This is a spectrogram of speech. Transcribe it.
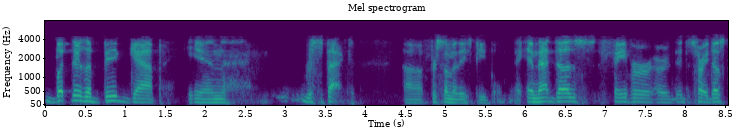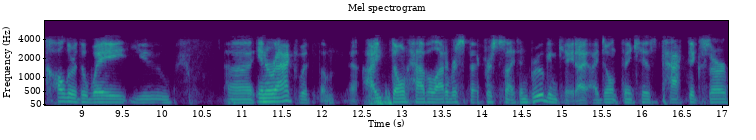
But there's a big gap in respect uh, for some of these people, and that does favor, or sorry, does color the way you uh, interact with them. I don't have a lot of respect for Sye Ten Bruggencate. I, I don't think his tactics are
